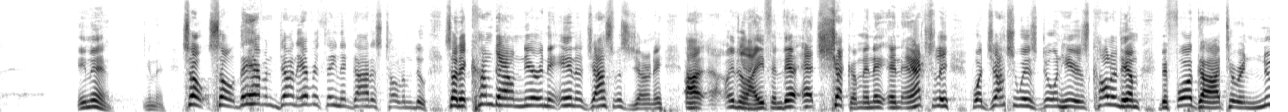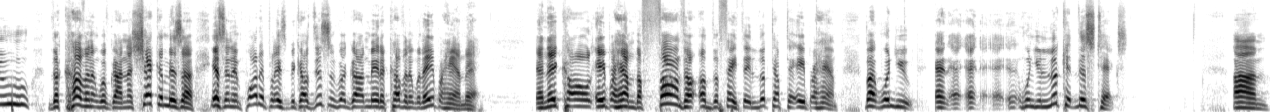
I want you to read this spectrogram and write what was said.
Amen. Amen. So, so they haven't done everything that God has told them to do. So they come down nearing the end of Joshua's journey uh, in life, and they're at Shechem. And, they, and actually, what Joshua is doing here is calling them before God to renew the covenant with God. Now, Shechem is, a, is an important place because this is where God made a covenant with Abraham at. And they called Abraham the father of the faith. They looked up to Abraham. But when you, and, and, and when you look at this text, um,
